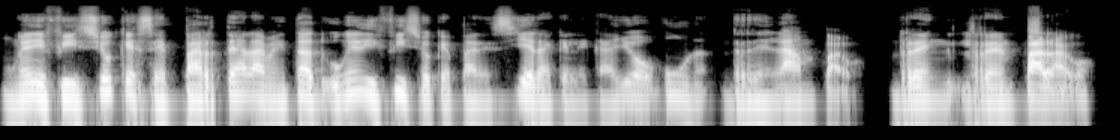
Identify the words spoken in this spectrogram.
un edificio que se parte a la mitad, un edificio que pareciera que le cayó un relámpago, relámpago,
